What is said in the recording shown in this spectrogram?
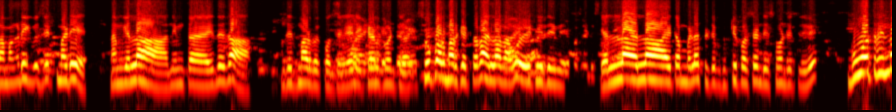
ನಮ್ಮ ಅಂಗಡಿಗೆ ವಿಸಿಟ್ ಮಾಡಿ ನಮ್ಗೆಲ್ಲ ನಿಮ್ ಒಂದ್ ಇದ್ ಮಾಡ್ಬೇಕು ಅಂತ ಹೇಳಿ ಕೇಳ್ಕೊಂತೀವಿ. ಸೂಪರ್ ಮಾರ್ಕೆಟ್ ತರ ಎಲ್ಲ ನಾವು ಇಟ್ಟಿದ್ದೀವಿ. ಎಲ್ಲ ಎಲ್ಲ ಐಟಮ್ ಮೇಲೆ ಫಿಫ್ಟಿ ಫಿಫ್ಟಿ ಪರ್ಸೆಂಟ್ ಡಿಸ್ಕೌಂಟ್ ಇಟ್ಟಿದ್ದೀವಿ. ಮೂವತ್ತರಿಂದ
